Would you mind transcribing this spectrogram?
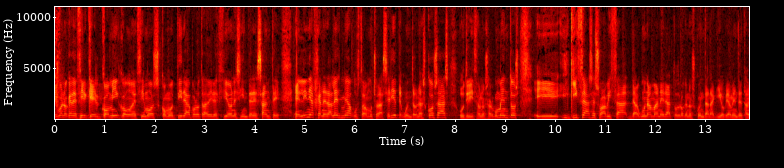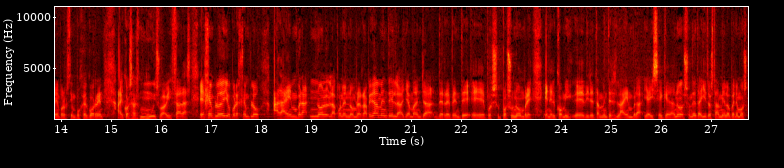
Y bueno, qué decir que el cómic, como decimos, como tira por otra dirección, es interesante. En líneas generales me ha gustado mucho la serie, te cuenta unas cosas, utiliza unos argumentos y, quizás se suaviza de alguna manera todo lo que nos cuentan aquí, obviamente también por los tiempos que corren, hay cosas muy suavizadas. Ejemplo de ello, por ejemplo, a la hembra no la ponen nombre rápidamente, la llaman ya de repente eh, pues por su nombre en el cómic eh, directamente es la hembra y ahí se queda, ¿no? Son detallitos, también lo veremos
